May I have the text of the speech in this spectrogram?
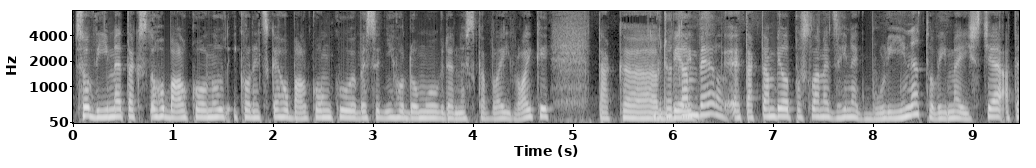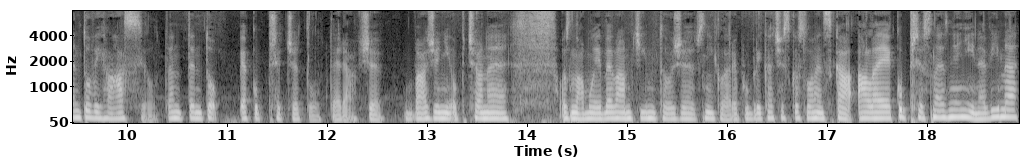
Co víme, tak z toho balkónu, ikonického balkónku Besedního domu, kde dneska vlají vlajky, tak, Kdo byli, tam byl? tak tam byl poslanec Hinek Bulín, to víme jistě, a ten to vyhlásil. Ten, ten to jako přečetl teda, že vážení občané, oznamujeme vám tímto, že vznikla republika Československá, ale jako přesné znění nevíme.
